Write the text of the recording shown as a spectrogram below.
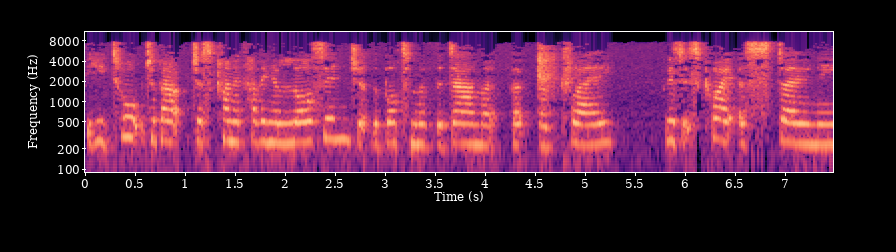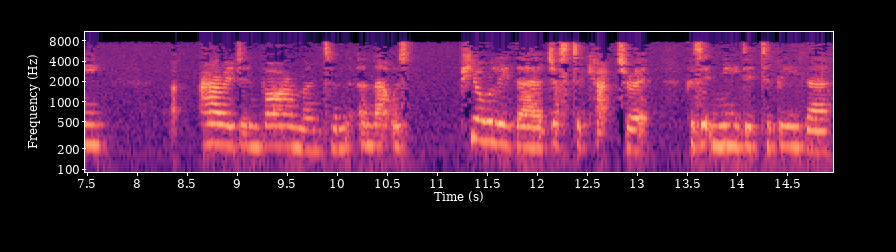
he talked about just kind of having a lozenge at the bottom of the dam of, clay because it's quite a stony, arid environment, and, and that was purely there just to capture it because it needed to be there.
